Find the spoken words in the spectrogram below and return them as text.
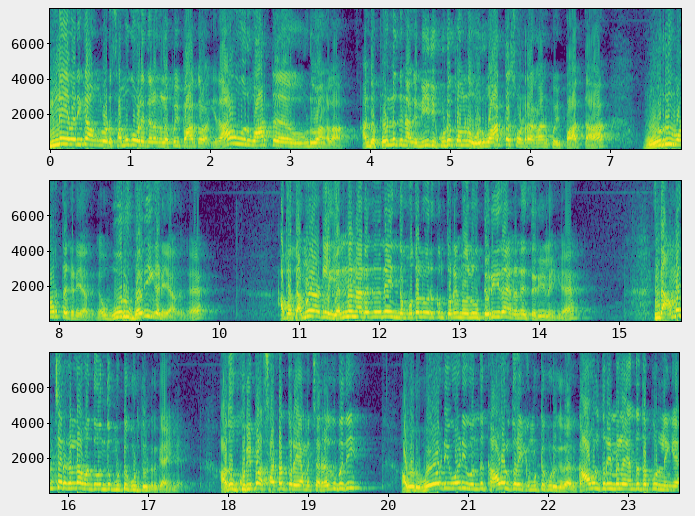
இன்னைய வரைக்கும் அவங்களோட சமூக வலைதளங்களை போய் பார்க்கறோம். ஏதாவது ஒரு வார்த்தை விடுவாங்களா? அந்த பொண்ணுக்கு நாங்க நீதி கொடுப்போம்னு ஒரு வார்த்தை சொல்றாங்களான்னு போய் பார்த்தா ஒரு வார்த்தை கிடையாதுங்க. ஒரு வரி கிடையாதுங்க. அப்ப தமிழ்நாட்டில் என்ன நடக்குதுன்னே இந்த முதல்வருக்கும் துணை முதல்வருக்கும் தெரியுதா என்னன்னே தெரியலைங்க. இந்த அமைச்சர்கள்லாம் வந்து வந்து முட்டு கொடுத்துட்டு இருக்காங்க. அதுவும் குறிப்பா சட்டத்துறை அமைச்சர் ரகுபதி அவர் ஓடி ஓடி வந்து காவல்துறைக்கு முட்டு கொடுக்குறாரு. காவல்துறை மேல எந்த தப்பும் இல்லைங்க.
